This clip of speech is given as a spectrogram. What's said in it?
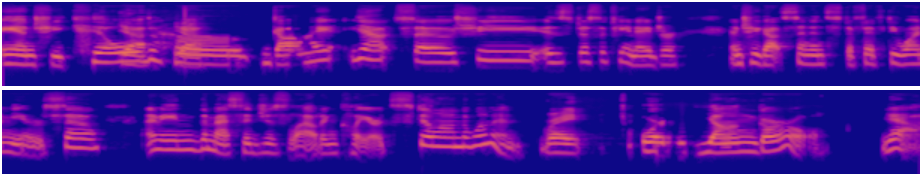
and she killed yeah. her guy. Yeah so she is just a teenager and she got sentenced to 51 years. So i mean the message is loud and clear. It's still on the woman. Right. or young girl. Yeah.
